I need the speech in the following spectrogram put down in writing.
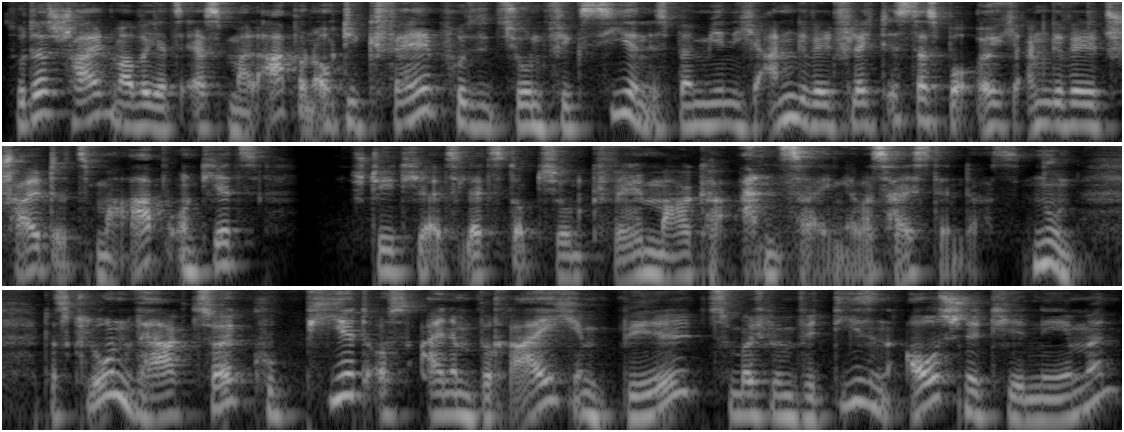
So, das schalten wir aber jetzt erstmal ab und auch die Quellposition fixieren ist bei mir nicht angewählt. Vielleicht ist das bei euch angewählt. Schaltet es mal ab und jetzt steht hier als letzte Option Quellmarker anzeigen. Ja, was heißt denn das? Nun, das Klonwerkzeug kopiert aus einem Bereich im Bild, zum Beispiel wenn wir diesen Ausschnitt hier nehmen,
